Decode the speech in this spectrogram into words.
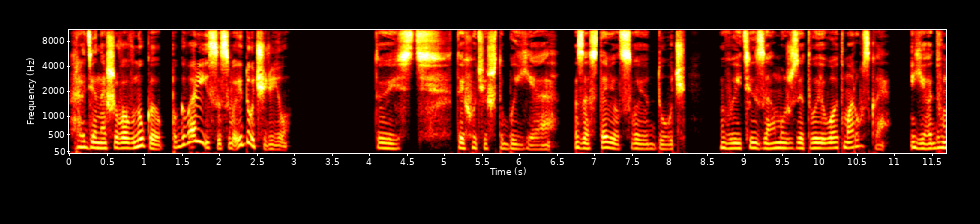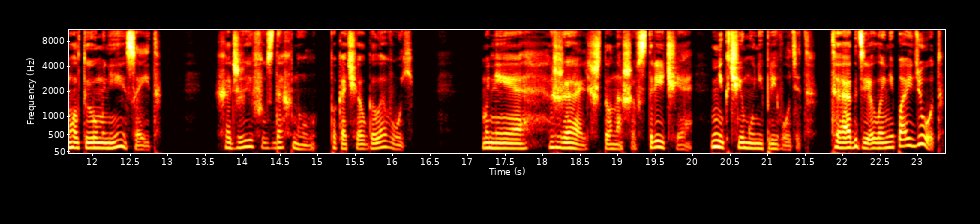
Ради нашего внука поговори со своей дочерью». «То есть ты хочешь, чтобы я заставил свою дочь выйти замуж за твоего отморозка? Я думал, ты умнее, Саид. Хаджиев вздохнул, покачал головой. Мне жаль, что наша встреча ни к чему не приводит. Так дело не пойдет.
